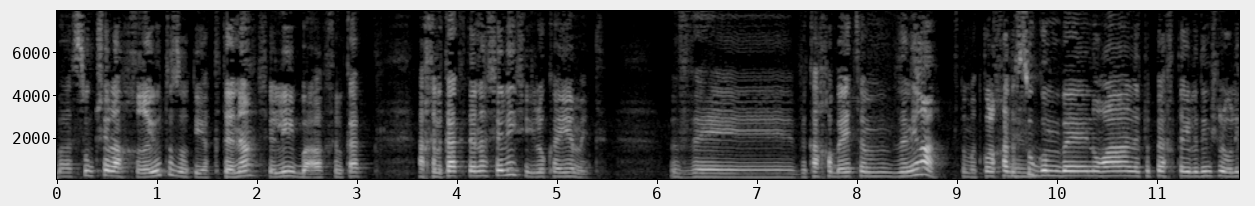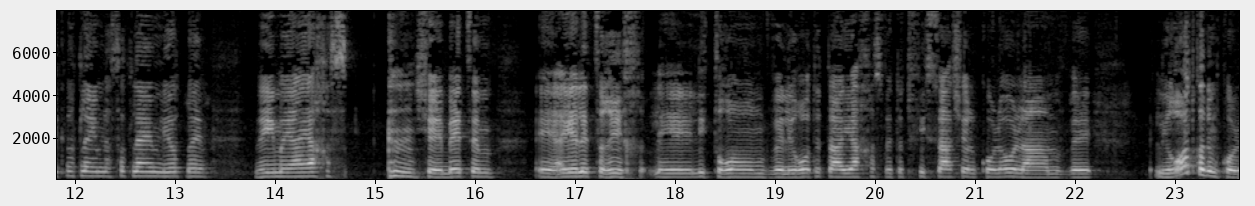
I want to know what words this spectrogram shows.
בסוג של האחריות הזאת, הקטנה שלי, בחלקה, החלקה הקטנה שלי, שהיא לא קיימת. ו... וככה בעצם זה נראה. זאת אומרת, כל אחד כן. עסוק גם בנורא לטפח את הילדים שלו, לקנות להם, לעשות להם, להיות בהם. ואם היה יחס שבעצם אה, הילד צריך לתרום ולראות את היחס ואת התפיסה של כל העולם, לראות קודם כל,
